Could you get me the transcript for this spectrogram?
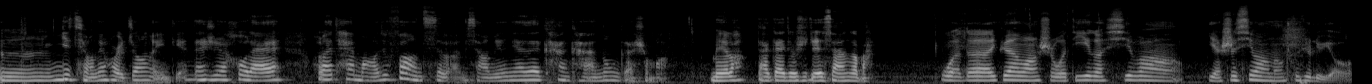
嗯，疫情那会儿挣了一点，但是后来后来太忙就放弃了，想明年再看看弄个什么。没了，大概就是这三个吧。我的愿望是我第一个希望也是希望能出去旅游。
